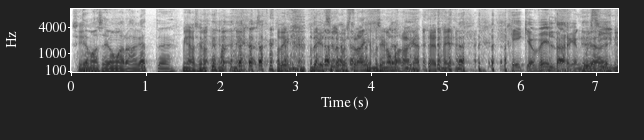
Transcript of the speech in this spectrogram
siin, tema sai oma raha kätte. mina siin, ma, ma, tegelikult, ma tegelikult sellepärast räägin, ma sain oma raha kätte, et me, Heiki on veel targem kui Siim.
